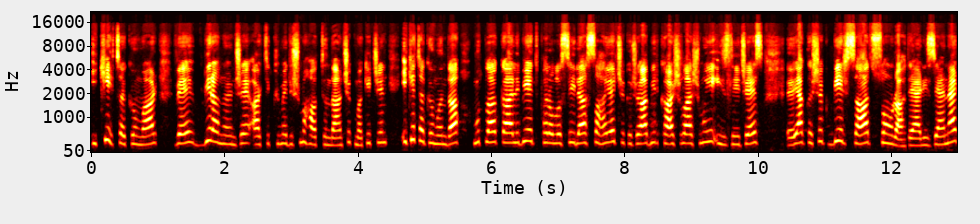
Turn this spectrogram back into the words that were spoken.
iki takım var ve bir an önce artık küme düşme hattından çıkmak için iki takımın da mutlak galibiyet parolasıyla sahaya çıkacağı bir karşılaşmayı izleyeceğiz. Ee, yaklaşık bir saat sonra değerli izleyenler.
